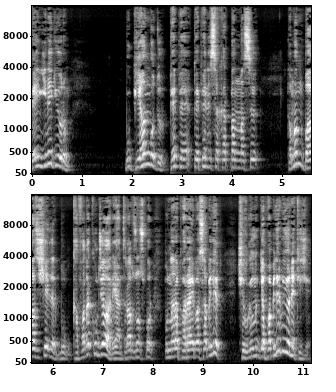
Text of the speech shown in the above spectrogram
Ben yine diyorum bu piyangodur. Pepe, Pepe'nin sakatlanması tamam mı? Bazı şeyler bu kafada kurcalar. Yani Trabzonspor bunlara parayı basabilir. Çılgınlık yapabilir bir yönetici.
